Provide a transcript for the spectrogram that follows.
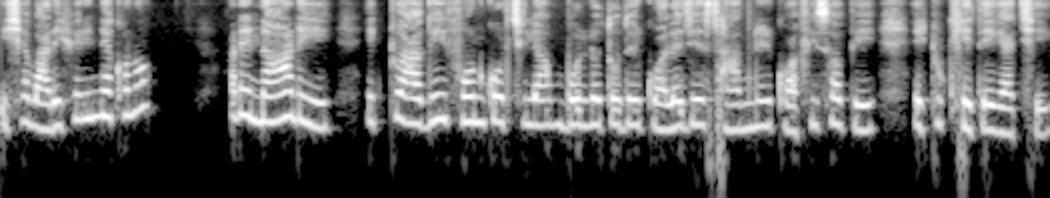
ঈশা বাড়ি ফেরিনি এখনও? আরে না রে, একটু আগেই ফোন করছিলাম, বলল তোদের কলেজের সামনের কফি শপে একটু খেতে গেছে।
